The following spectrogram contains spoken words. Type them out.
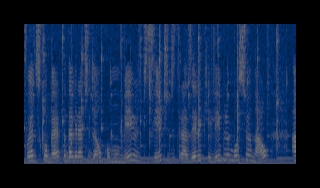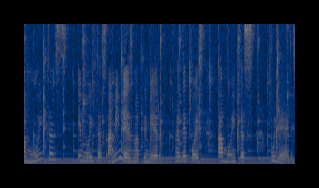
foi a descoberta da gratidão como um meio eficiente de trazer equilíbrio emocional a muitas e muitas, a mim mesma primeiro, mas depois a muitas mulheres.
